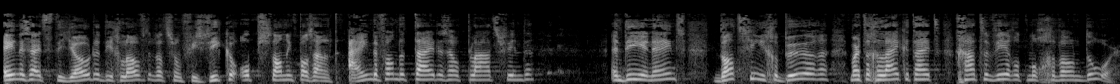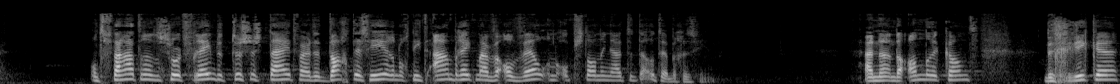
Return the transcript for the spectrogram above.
Enerzijds de Joden die geloofden dat zo'n fysieke opstanding pas aan het einde van de tijden zou plaatsvinden. En die ineens dat zien gebeuren, maar tegelijkertijd gaat de wereld nog gewoon door. Ontstaat er een soort vreemde tussentijd waar de dag des Heren nog niet aanbreekt, maar we al wel een opstanding uit de dood hebben gezien. En aan de andere kant, de Grieken,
